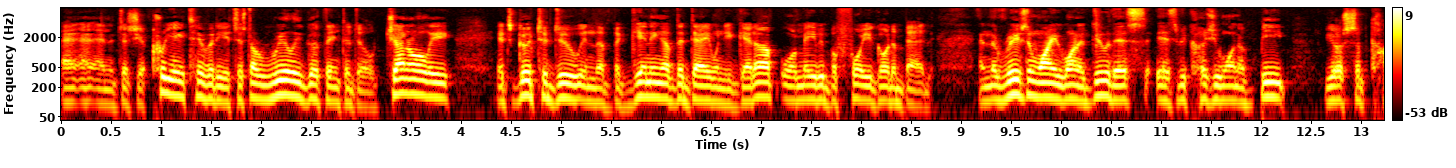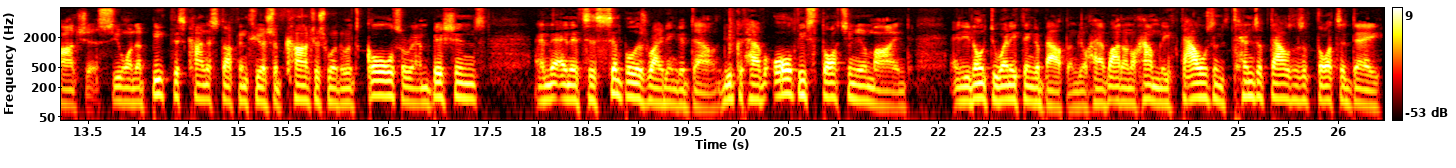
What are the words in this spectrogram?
and, and, and just your creativity. It's just a really good thing to do. Generally, it's good to do in the beginning of the day when you get up, or maybe before you go to bed. And the reason why you want to do this is because you want to beat your subconscious. You want to beat this kind of stuff into your subconscious, whether it's goals or ambitions and and it's as simple as writing it down. You could have all these thoughts in your mind, and you don't do anything about them. You'll have, I don't know how many thousands, tens of thousands of thoughts a day,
